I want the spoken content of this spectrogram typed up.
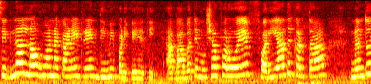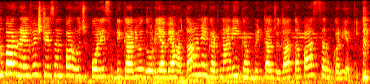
સિગ્નલ ન હોવાના કારણે ટ્રેન ધીમી પડી ગઈ હતી. આ બાબતે મુસાફરોએ ફરિયાદ કરતા નંદુરબાર રેલવે સ્ટેશન પર ઉચ્ચ પોલીસ અધિકારીઓ દોડી આવ્યા હતા અને ઘટનાની ગંભીરતા જોતા તપાસ શરૂ કરી હતી.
